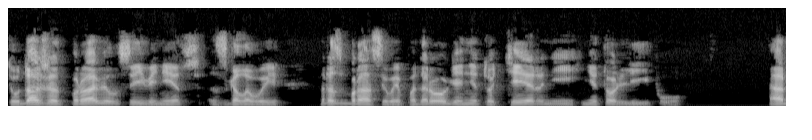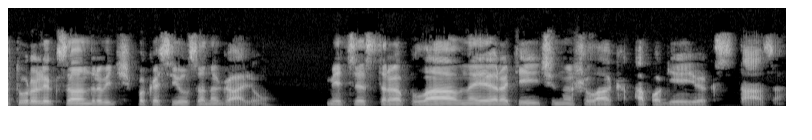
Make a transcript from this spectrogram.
Туда же отправился и венец с головы, разбрасывая по дороге не то терни, не то липу. Артур Александрович покосился на Галю. Медсестра плавно и эротично шла к апогею экстаза.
